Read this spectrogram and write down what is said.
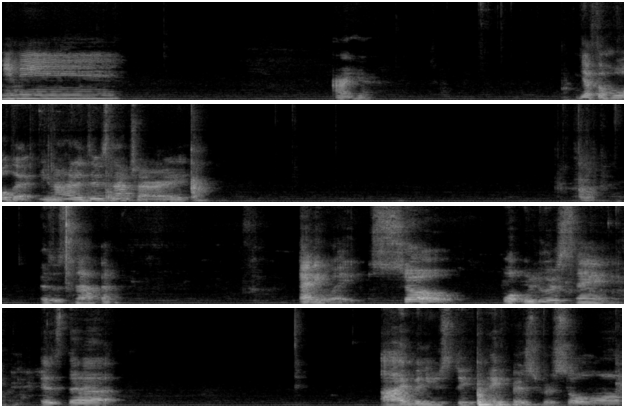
Mimi. All right, here. You have to hold it. You know how to do Snapchat, right? Is it snapping? Anyway, so what we were saying is that I've been using papers for so long,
